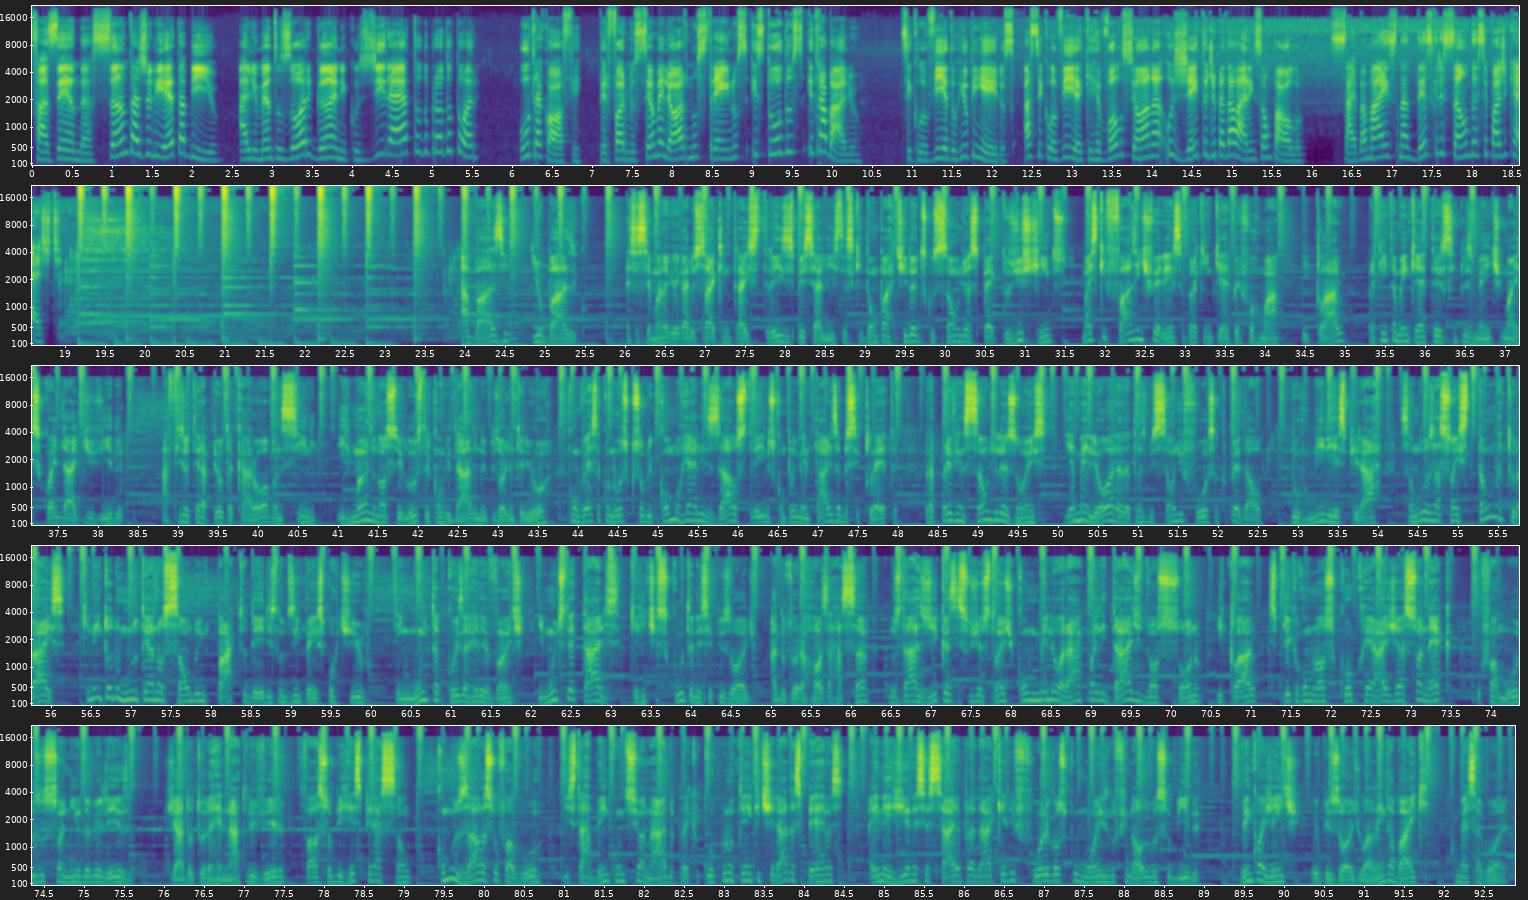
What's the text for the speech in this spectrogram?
Fazenda Santa Julieta Bio. Alimentos orgânicos direto do produtor. Ultra Coffee. Performe o seu melhor nos treinos, estudos e trabalho. Ciclovia do Rio Pinheiros. A ciclovia que revoluciona o jeito de pedalar em São Paulo. Saiba mais na descrição desse podcast. A base e o básico. Essa semana, Gregário Cycling traz três especialistas que dão partida à discussão de aspectos distintos, mas que fazem diferença para quem quer performar e, claro, para quem também quer ter simplesmente mais qualidade de vida. A fisioterapeuta Carol Avancini, irmã do nosso ilustre convidado no episódio anterior, conversa conosco sobre como realizar os treinos complementares à bicicleta para prevenção de lesões e a melhora da transmissão de força para o pedal. Dormir e respirar são duas ações tão naturais que nem todo mundo tem a noção do impacto deles no desempenho esportivo. Tem muita coisa relevante e muitos detalhes que a gente escuta nesse episódio. A doutora Rosa Hassan nos dá as dicas e sugestões de como melhorar a qualidade do nosso sono e, claro, explica como o nosso corpo reage à soneca, o famoso soninho da beleza. Já a doutora Renata Oliveira fala sobre respiração, como usá-la a seu favor e estar bem condicionado para que o corpo não tenha que tirar das pernas a energia necessária para dar aquele fôlego aos pulmões no final de uma subida. Vem com a gente, o episódio Além da Bike começa agora.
